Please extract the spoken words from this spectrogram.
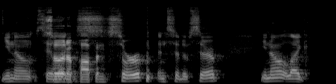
you know say Soda like poppin'. syrup instead of syrup. You know, like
